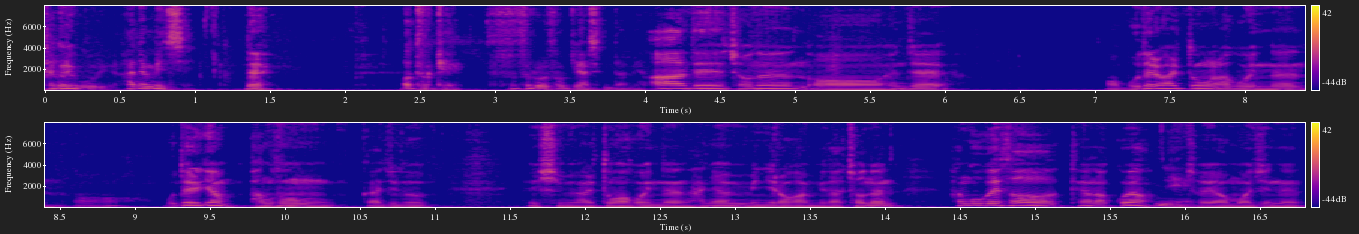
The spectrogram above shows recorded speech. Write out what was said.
자 그리고 우리 한현민 씨 네. 어떻게 스스로 소개하신다면? 아, 네. 저는 어, 현재 어, 모델 활동을 하고 있는 어, 모델 겸 방송까지도 열심히 활동하고 있는 한현민이라고 합니다. 저는 한국에서 태어났고요. 예. 저희 어머니는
